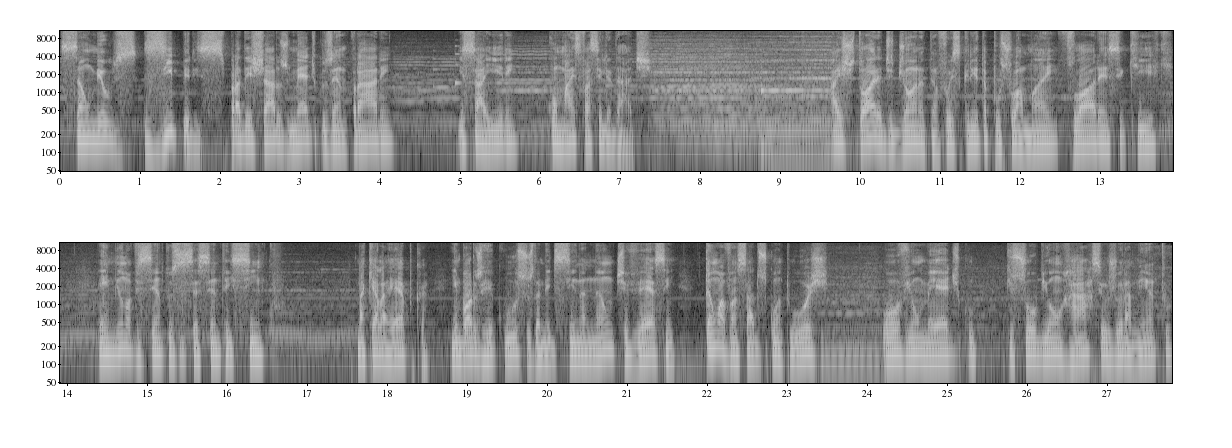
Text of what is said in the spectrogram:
são meus zíperes para deixar os médicos entrarem e saírem com mais facilidade. A história de Jonathan foi escrita por sua mãe, Florence Kirk, em 1965. Naquela época, embora os recursos da medicina não tivessem tão avançados quanto hoje, houve um médico que soube honrar seu juramento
